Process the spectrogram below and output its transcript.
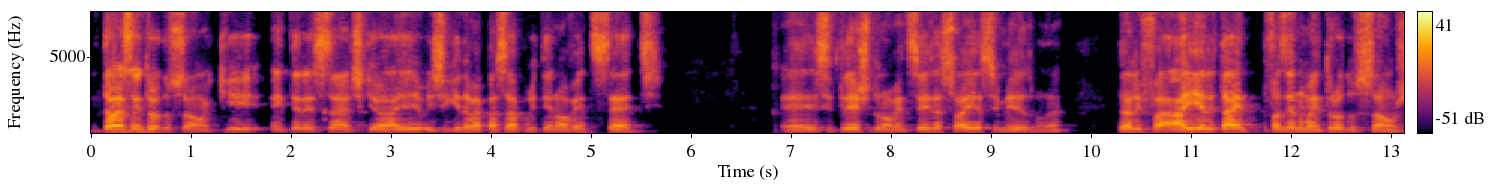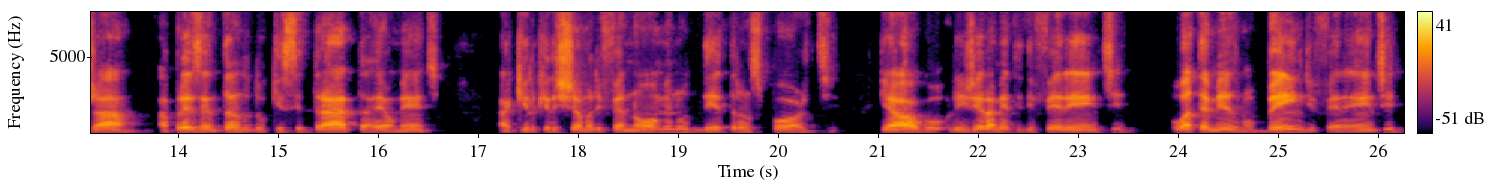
Então, essa introdução aqui é interessante, que aí em seguida vai passar para o item 97. É, esse trecho do 96 é só esse mesmo, né? Então, ele, aí ele está fazendo uma introdução já apresentando do que se trata realmente aquilo que ele chama de fenômeno de transporte, que é algo ligeiramente diferente, ou até mesmo bem diferente,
